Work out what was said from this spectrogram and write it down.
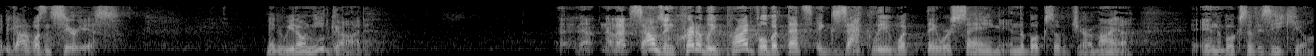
Maybe God wasn't serious. Maybe we don't need God. Now, now, that sounds incredibly prideful, but that's exactly what they were saying in the books of Jeremiah, in the books of Ezekiel.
